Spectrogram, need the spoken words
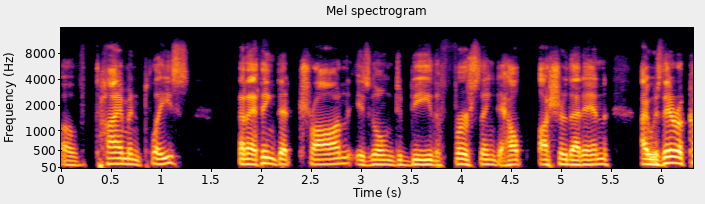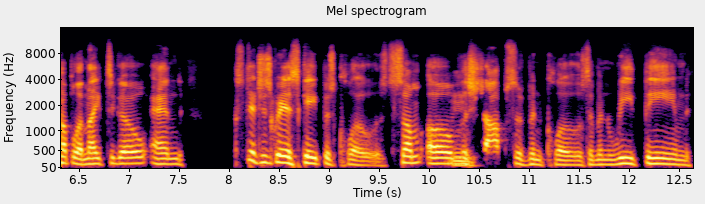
of time and place. And I think that Tron is going to be the first thing to help usher that in. I was there a couple of nights ago and Stitch's Great Escape is closed. Some of the Mm. shops have been closed, have been rethemed.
